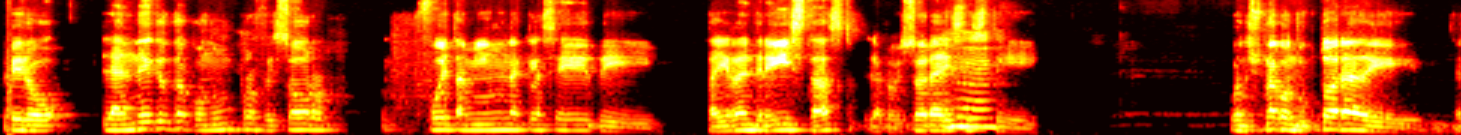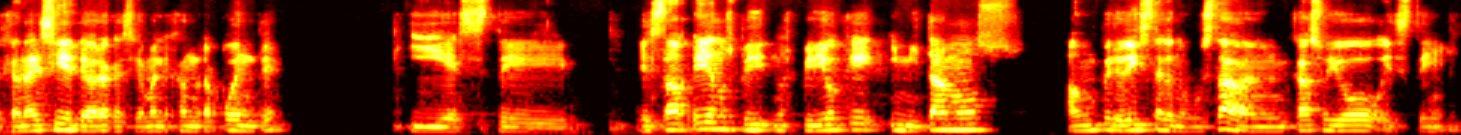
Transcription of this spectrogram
pero la anécdota con un profesor fue también una clase de taller de entrevistas, la profesora es, Ujú. este, bueno, es una conductora de, del Canal 7 ahora que se llama Alejandra Puente, y este, esta- ella nos, nos pidió que imitamos a un periodista que nos gustaba. En mi caso yo este,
